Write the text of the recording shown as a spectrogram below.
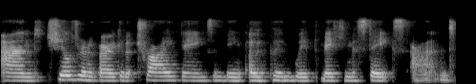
and children are very good at trying things and being open with making mistakes and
